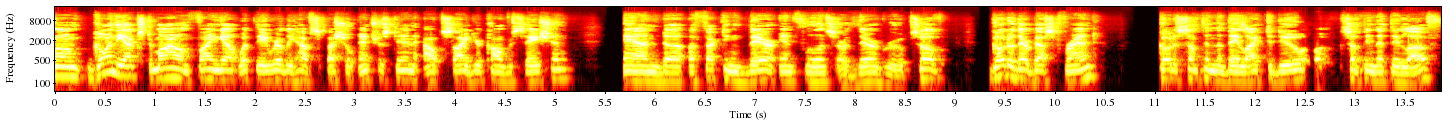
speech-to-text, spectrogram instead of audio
Um, going the extra mile and finding out what they really have special interest in outside your conversation and uh, affecting their influence or their group. So go to their best friend go to something that they like to do, something that they love,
